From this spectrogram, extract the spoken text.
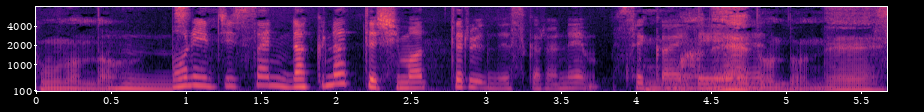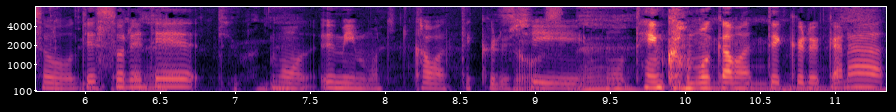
そうなんだ、うん。森実際になくなってしまってるんですからね世界まあで、ねどんどんね。そう。でそれでね。もう海も変わってくるし、すね。もう天候も変わってくるから、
